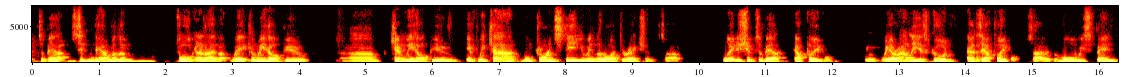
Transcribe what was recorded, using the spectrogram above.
it's about sitting down with them, talking it over. Where can we help you? Um, can we help you? If we can't, we'll try and steer you in the right direction. So leadership's about our people. We are only as good as our people. So the more we spend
